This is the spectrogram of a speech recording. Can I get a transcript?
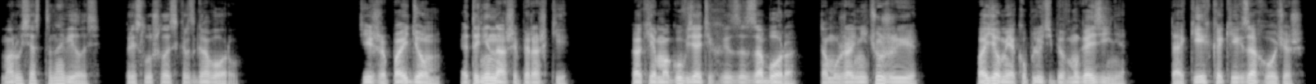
Маруся остановилась, прислушалась к разговору. «Тише, пойдем, это не наши пирожки. Как я могу взять их из-за забора? К тому же они чужие. Пойдем, я куплю тебе в магазине. Таких, каких захочешь.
